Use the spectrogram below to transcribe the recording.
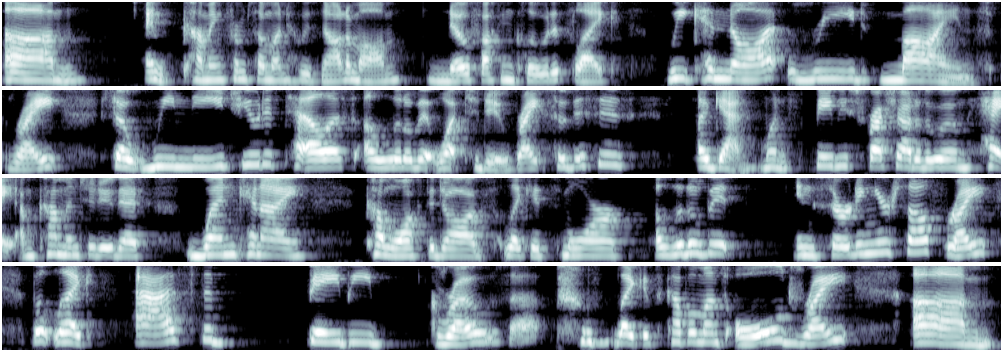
Um, and coming from someone who's not a mom, no fucking clue what it's like. We cannot read minds, right? So we need you to tell us a little bit what to do, right? So this is again, when baby's fresh out of the womb, hey, I'm coming to do this. When can I come walk the dogs? Like it's more a little bit inserting yourself, right? But like as the baby grows up, like it's a couple months old, right? Um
